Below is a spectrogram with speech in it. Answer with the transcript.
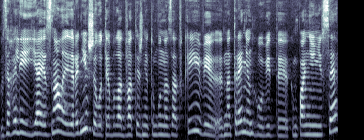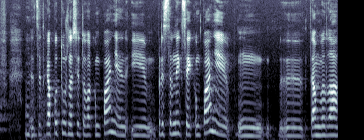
Взагалі, я знала і раніше, от я була два тижні тому назад в Києві на тренінгу від е, компанії ЮНІСЕФ. Це така потужна світова компанія, і представник цієї компанії е, там вела,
